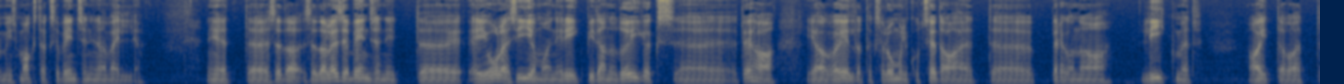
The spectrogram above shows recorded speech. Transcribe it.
mis makstakse pensionina välja. Nii et äh, seda, seda lesepensionit äh, ei ole siiamaani riik pidanud õigeks äh, teha ja ka eeldatakse loomulikult seda, et perekonnaliikmed aitavad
